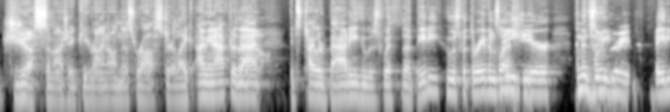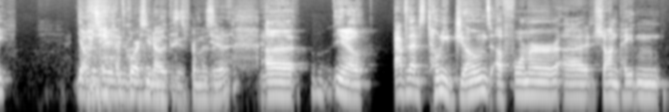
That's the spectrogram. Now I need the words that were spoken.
just Samaje Perine on this roster. Like, I mean, after that, it's Tyler Badie, who was with the Badie, who was with the Ravens last Badie. year, and then Tony great. Badie. Yeah, Tyler yeah, of course, you know he's from Mizzou. Yeah. Uh, you know, after that, it's Tony Jones, a former uh, Sean Payton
